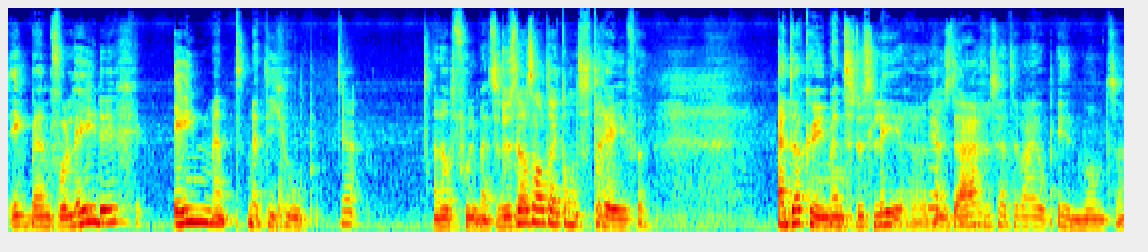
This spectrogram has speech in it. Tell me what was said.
ik ben volledig één met, met die groep. Ja. En dat voelen mensen. Dus dat is altijd ons streven. En dat kun je mensen dus leren. Dus daar zetten wij op in. Want uh,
